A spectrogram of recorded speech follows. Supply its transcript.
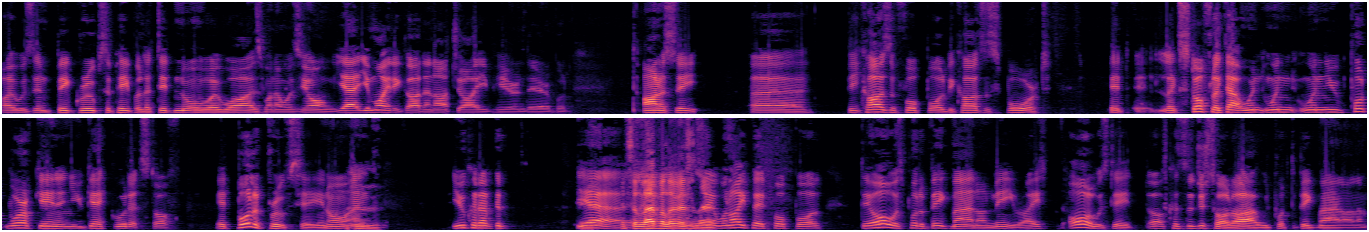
I was in big groups of people that didn't know who I was when I was young. Yeah, you might have got an odd jibe here and there, but honestly, uh, because of football, because of sport, it, it, like stuff like that when when when you put work in and you get good at stuff it bulletproofs you you know and mm. you could have the yeah, yeah it's a leveler isn't it when i played football they always put a big man on me right always did because oh, they just thought ah oh, we put the big man on him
